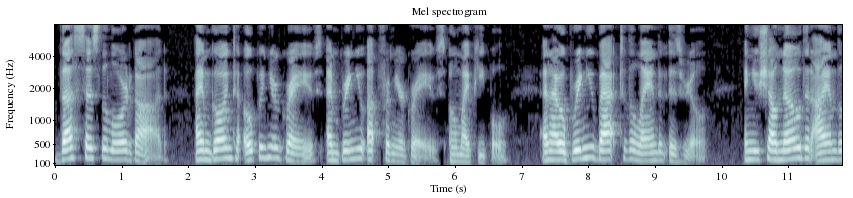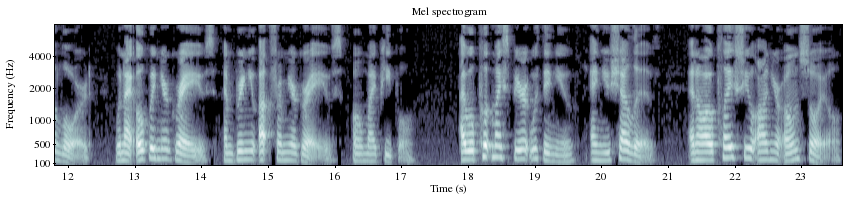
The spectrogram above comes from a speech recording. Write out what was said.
Thus says the Lord God, I am going to open your graves, and bring you up from your graves, O my people, and I will bring you back to the land of Israel. And you shall know that I am the Lord when I open your graves and bring you up from your graves, O my people. I will put my spirit within you, and you shall live, and I will place you on your own soil.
